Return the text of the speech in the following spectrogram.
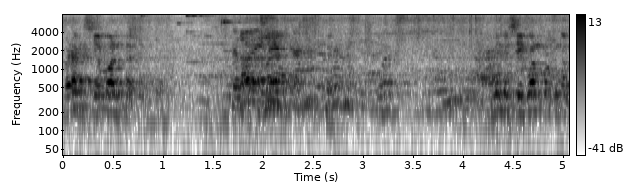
ಮೇಡಮ್ ಸೇಬು ಅಂತ ನಿಮಗೆ ಸೇಬು ಅಂತ ಕೊಡ್ತೀನಿ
